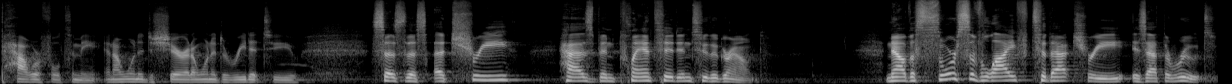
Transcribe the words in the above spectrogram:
powerful to me. And I wanted to share it, I wanted to read it to you. It says this A tree has been planted into the ground. Now, the source of life to that tree is at the root,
